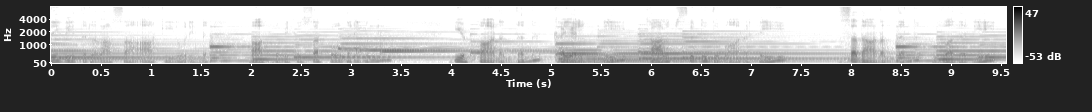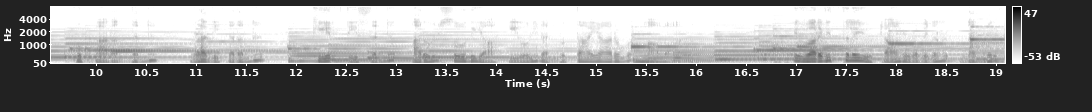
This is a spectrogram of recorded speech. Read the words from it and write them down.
தேவேந்திர ராசா ஆகியோரின் பாசமிகு சகோதரியும் யுகானந்தன் கயல்விழி காலம் சென்று துவாரகை சதானந்தன் வதனி குகானந்தன் ரதிகரன் கீர்த்திசன் அருள் சோதி ஆகியோரின் அன்பு தாயாரும் ஆவார். இவ்வறிவித்தலை உற்றார் உறவினர் நண்பர்கள்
